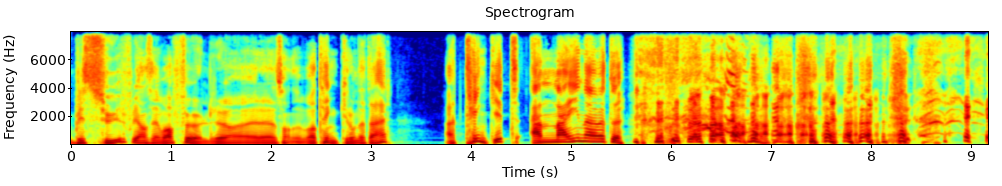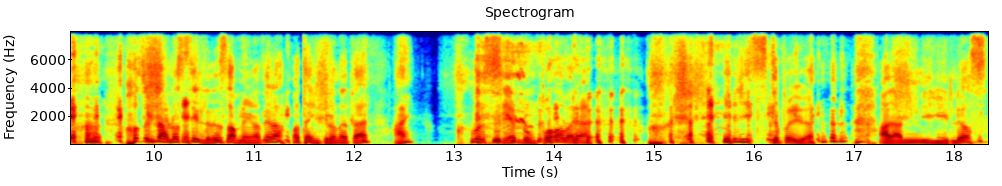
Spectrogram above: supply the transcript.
blir sur fordi han sier 'hva føler du, eh, sånn, hva tenker du om dette her'? Jeg tenker ikke, jeg mener, vet du. og så klarer han å stille det samme en gang til. da Hva tenker du om dette her? Nei. Bare ser dumt på han og bare rister på huet. Nei, det er nydelig, altså.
